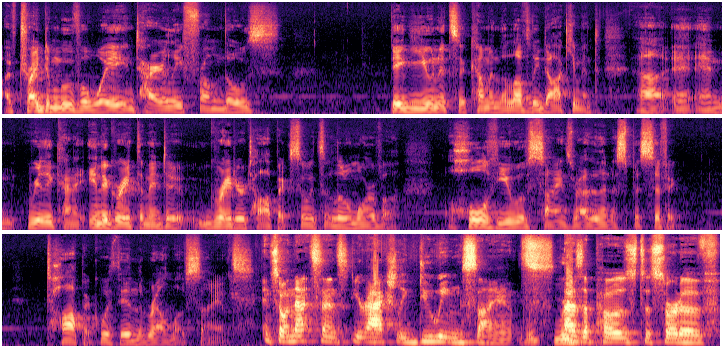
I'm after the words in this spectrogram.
I've tried to move away entirely from those big units that come in the lovely document uh, and, and, really kind of integrate them into greater topics so it's a little more of a, a whole view of science rather than a specific topic within the realm of science. And so, in that sense, you're actually doing science we're, we're, as opposed to sort of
